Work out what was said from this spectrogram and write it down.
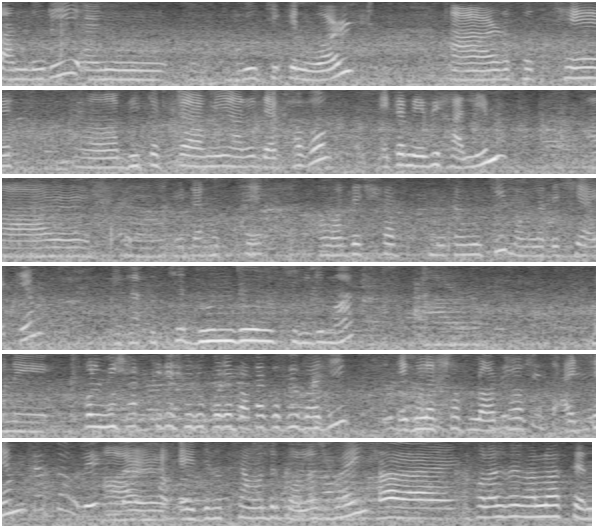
tandoori and grill chicken world আর হচ্ছে ভিতরটা আমি আরও দেখাবো। এটা মেবি হালিম। আর এটা হচ্ছে আমাদের সব মোটামুটি বাংলাদেশি আইটেম এটা হচ্ছে ধুন্দুল চিংড়ি মাছ। মানে কলমি শাক থেকে শুরু করে পাতাকপি ভাজি এগুলো সব লট অফ আইটেম আর এই যে হচ্ছে আমাদের পলাশ ভাই। পলাশ ভাই ভালো আছেন?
